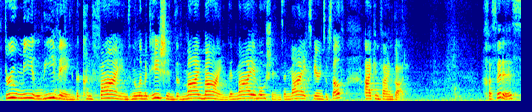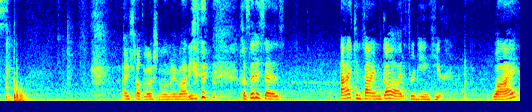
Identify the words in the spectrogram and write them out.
Through me leaving the confines and the limitations of my mind and my emotions and my experience of self, I can find God. Chassidus I just felt emotional in my body. Chassidus says, I can find God through being here. Why?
